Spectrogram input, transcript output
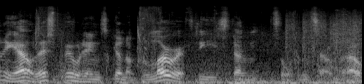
Bloody hell, this building's gonna blow if these don't sort themselves out.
